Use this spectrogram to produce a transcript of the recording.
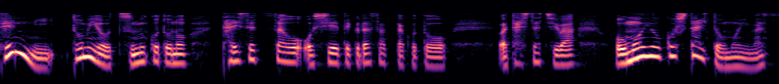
天に富を積むことの大切さを教えてくださったことを、私たちは思い起こしたいと思います。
